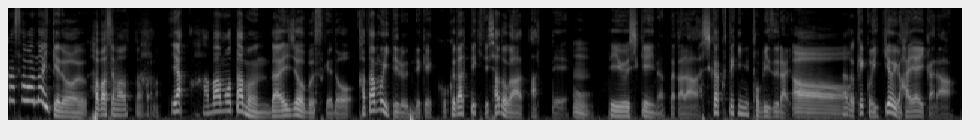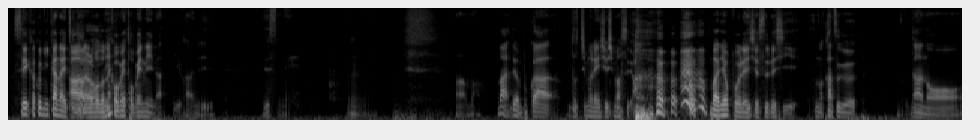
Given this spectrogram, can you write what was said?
高さはないけど、幅狭だったのかな？いや、幅も多分大丈夫ですけど、傾いてるんで結構下ってきてシャドウがあってうん。っていう試験になったから、視覚的に飛びづらい。ああと結構勢いが速いから、正確にいかないと多分あーなるほどね2個目飛べねえなっていう感じですね。うん。まあまあ。まあでも僕はどっちも練習しますよ。まあニョップも練習するし、その担ぐ、あの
